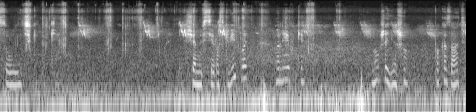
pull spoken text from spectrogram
Красунечки такі. Ще не всі розквітли голівки. Ну, вже є що показати.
